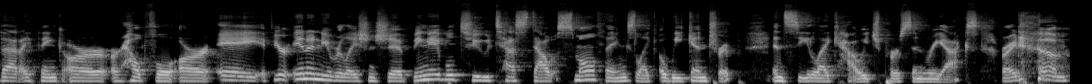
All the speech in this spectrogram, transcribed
that I think are are helpful are a if you're in a new relationship, being able to test out small things like a weekend trip and see like how each person reacts. Right. Um,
